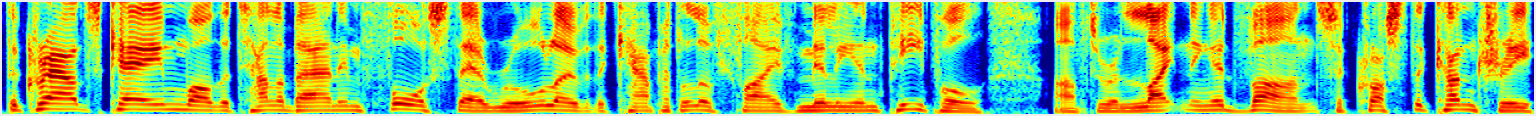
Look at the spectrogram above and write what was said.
The crowds came while the Taliban enforced their rule over the capital of 5 million people after a lightning advance across the country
